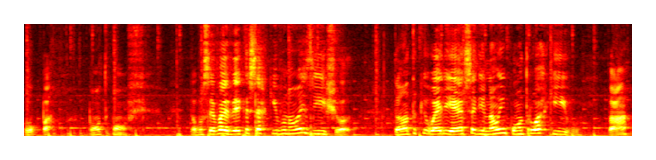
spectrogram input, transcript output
Opa, .conf. Então você vai ver que esse arquivo não existe, ó. Tanto que o ls ele não encontra o arquivo, tá?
